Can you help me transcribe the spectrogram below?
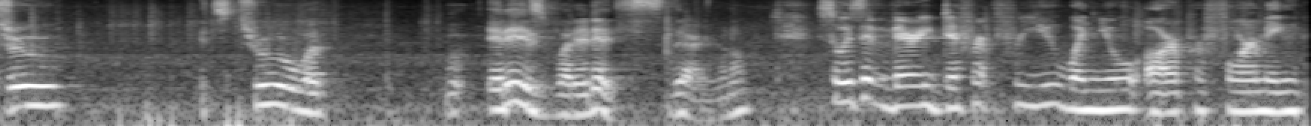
true. It's true what it is. What it is there, you know. So is it very different for you when you are performing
